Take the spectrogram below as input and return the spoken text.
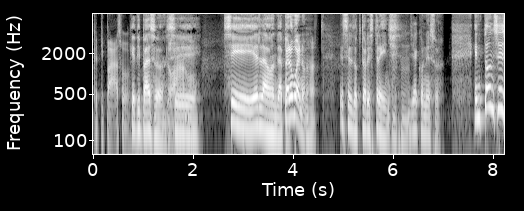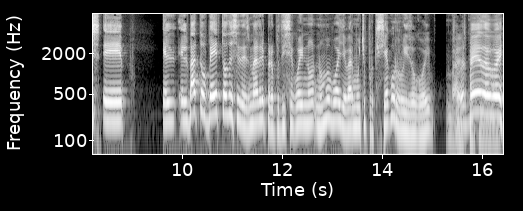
Qué tipazo. Qué tipazo. Lo sí. amo. Sí, es la onda. Pero bueno, Ajá. es el Doctor Strange, ya con eso. Entonces, eh, el, el vato ve todo ese desmadre, pero pues dice, güey, no, no me voy a llevar mucho porque si hago ruido, güey, va a haber pedo, ¿no? güey.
